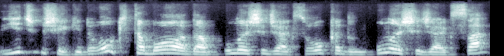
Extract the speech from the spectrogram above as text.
Hiçbir şekilde o kitaba o adam ulaşacaksa, o kadın ulaşacaksa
